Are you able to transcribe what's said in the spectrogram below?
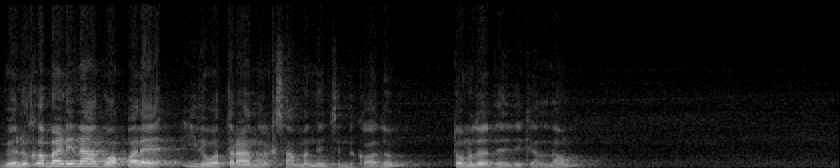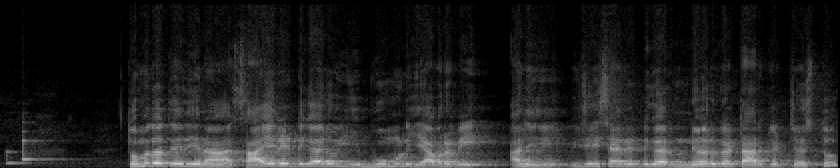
వెనుకబడిన గొప్పలే. ఇది ఉత్తరాంధ్రకు సంబంధించింది కాదు. తొమ్మిదో తేదీకి వెళ్దాం. తొమ్మిదో తేదీన సాయిరెడ్డి గారు ఈ భూములు ఎవరివి అని విజయసాయి రెడ్డి గారు నేరుగా టార్గెట్ చేస్తూ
